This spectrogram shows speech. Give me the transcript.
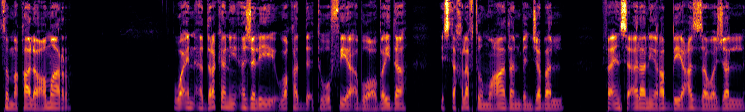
ثم قال عمر وإن أدركني أجلي وقد توفي أبو عبيدة استخلفت معاذا بن جبل فإن سألني ربي عز وجل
